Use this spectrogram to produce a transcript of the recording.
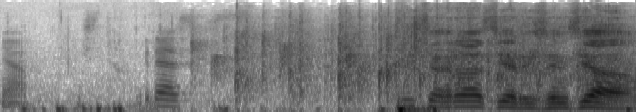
¿Ya? Listo. Gracias. Muchas gracias, licenciada.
